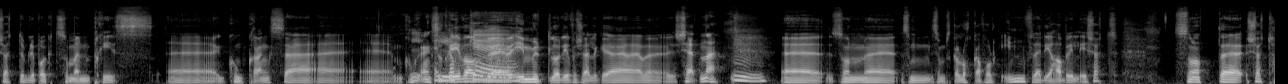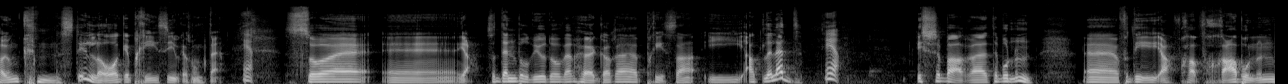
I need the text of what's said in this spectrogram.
kjøttet blir brukt som en priskonkurransedriver eh, eh, imellom de forskjellige eh, kjedene. Eh, som, eh, som, som skal lokke folk inn fordi de har billig kjøtt. Sånn at kjøtt har jo en kunstig lav pris i utgangspunktet. Ja. Så, eh, ja. Så den burde jo da være høyere priser i alle ledd ja. ikke bare til bonden. Eh, fordi ja, fra, fra bonden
